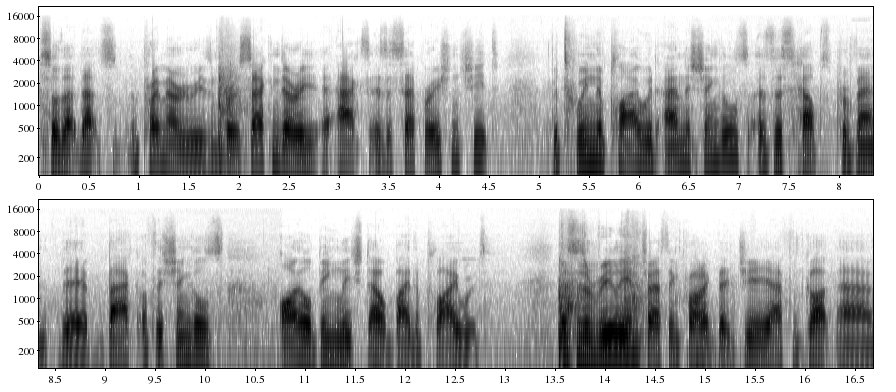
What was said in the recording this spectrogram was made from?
So that, that's the primary reason. For secondary, it acts as a separation sheet between the plywood and the shingles as this helps prevent the back of the shingles oil being leached out by the plywood. This is a really interesting product that GAF have got, uh,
